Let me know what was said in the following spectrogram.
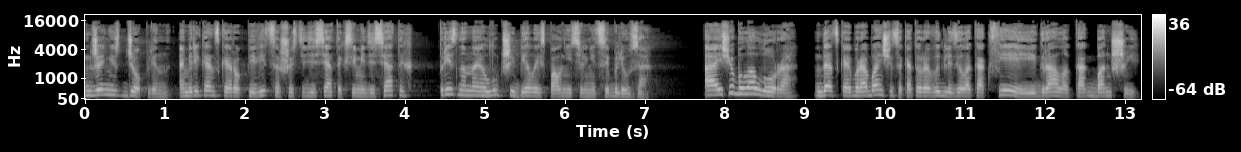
Дженнис Джоплин, американская рок-певица 60-х-70-х, признанная лучшей белой исполнительницей блюза. А еще была Лора, датская барабанщица, которая выглядела как фея и играла как банши.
